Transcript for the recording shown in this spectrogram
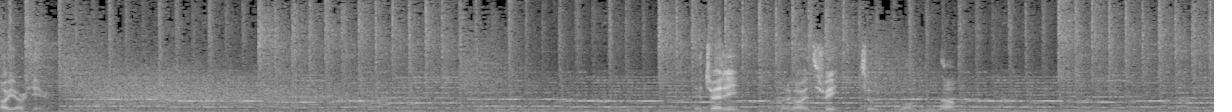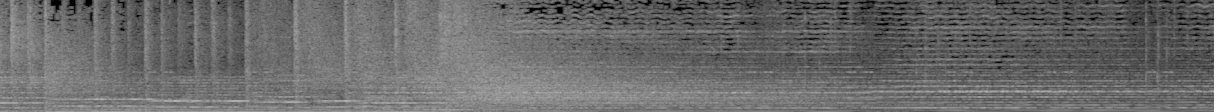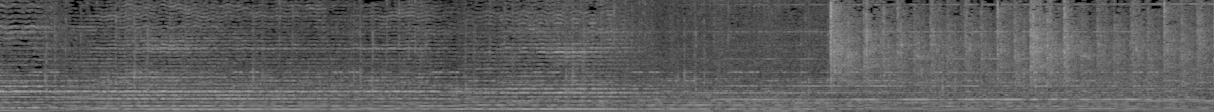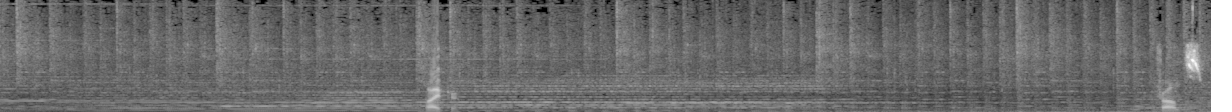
Oh, you're here. Get ready. I'm gonna go in three, two, one. Now. Viper. France.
